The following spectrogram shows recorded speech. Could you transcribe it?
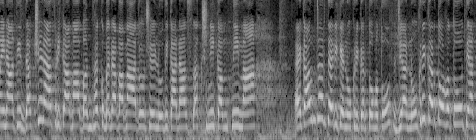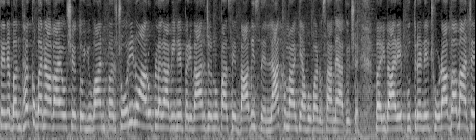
મહિનાથી દક્ષિણ આફ્રિકામાં બંધક બનાવવામાં આવ્યો છે. લોધિકાના શખ્સની કંપનીમાં એકાઉન્ટર તરીકે નોકરી કરતો હતો. જ્યાં નોકરી કરતો હતો, ત્યાં તેને બંધક બનાવાયો છે. તો યુવાન પર ચોરીનો આરોપ લગાવીને પરિવારજનો પાસે બાવીસ લાખ માંગ્યા હોવાનું સામે આવ્યું છે. પરિવારે પુત્રને છોડાવવા માટે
